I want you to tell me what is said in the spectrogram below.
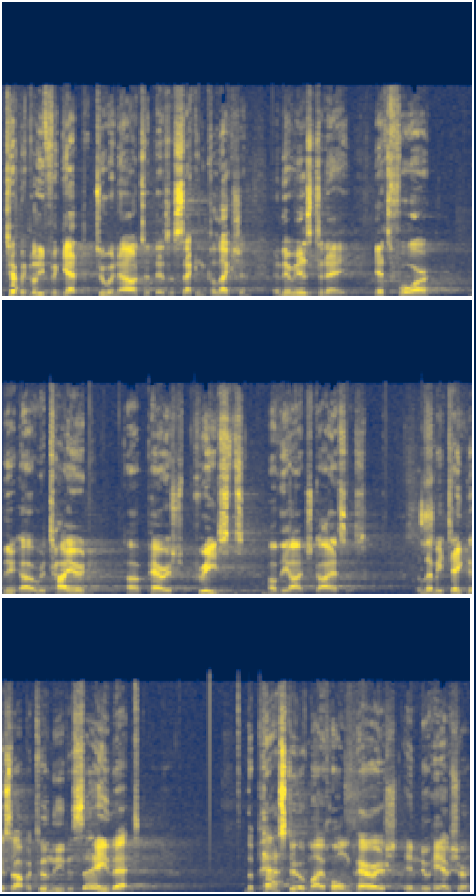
typically forget to announce that there's a second collection, and there is today. It's for the uh, retired uh, parish priests of the Archdiocese. Let me take this opportunity to say that the pastor of my home parish in New Hampshire,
